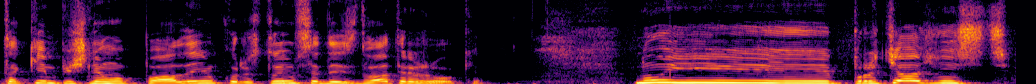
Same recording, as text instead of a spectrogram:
Таким пічним опаленням користуємося десь 2-3 роки. Ну і протяжність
